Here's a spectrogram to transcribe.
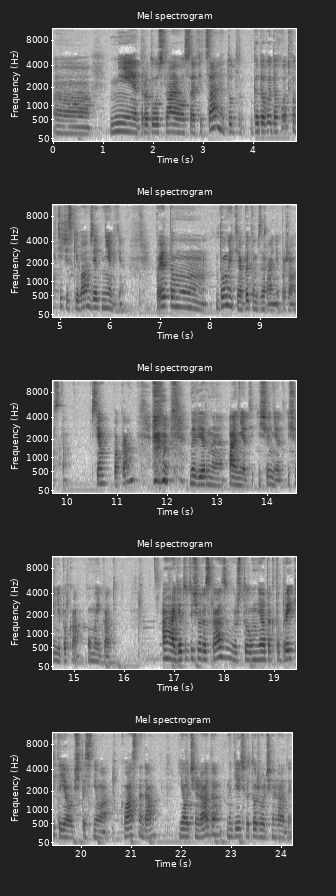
э, не трудоустраивался официально, то годовой доход фактически вам взять негде. Поэтому думайте об этом заранее, пожалуйста. Всем пока, наверное. А, нет, еще нет, еще не пока. О май гад. А, я тут еще рассказываю, что у меня так-то брейки-то я вообще-то сняла. Классно, да? Я очень рада. Надеюсь, вы тоже очень рады.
